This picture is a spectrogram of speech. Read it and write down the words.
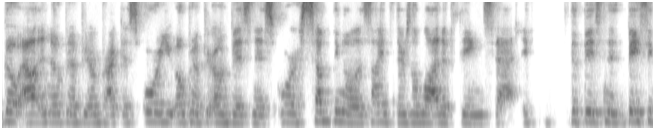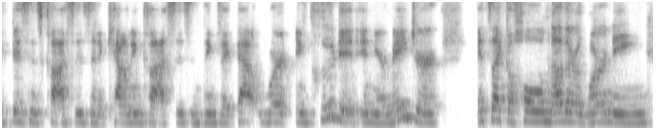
go out and open up your own practice or you open up your own business or something along those lines there's a lot of things that if the business basic business classes and accounting classes and things like that weren't included in your major it's like a whole nother learning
